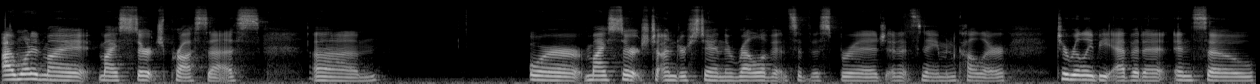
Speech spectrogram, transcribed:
I wanted my my search process, um, or my search to understand the relevance of this bridge and its name and color, to really be evident, and so.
